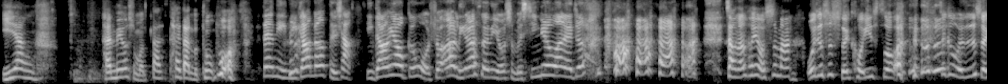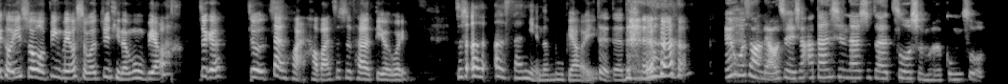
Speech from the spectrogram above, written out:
一样。还没有什么大太大的突破，但你你刚刚等一下，你刚刚要跟我说二零二三年有什么新愿望来着？找男朋友是吗？我就是随口一说，这个我只是随口一说，我并没有什么具体的目标，这个就暂缓好吧，这是他的第二位，这是二二三年的目标而已。对对对，哎，我想了解一下阿丹现在是在做什么工作？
